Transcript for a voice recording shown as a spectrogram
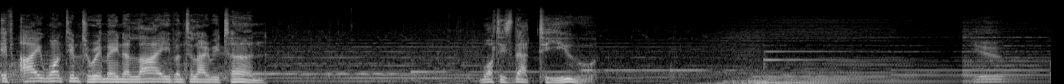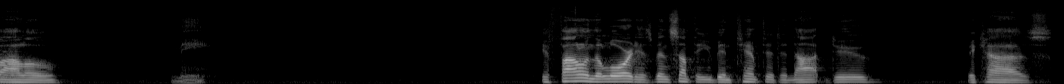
If I want him to remain alive until I return, what is that to you? You follow me. If following the Lord has been something you've been tempted to not do because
